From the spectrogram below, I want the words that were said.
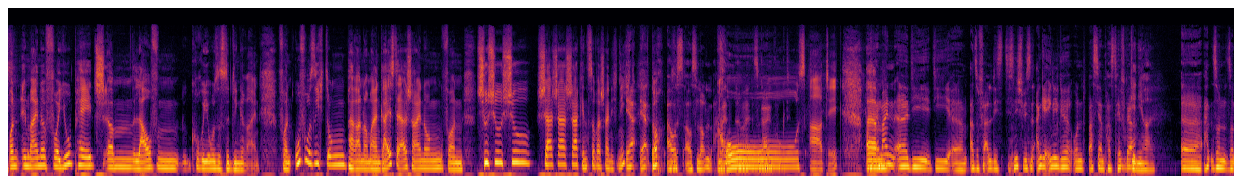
Und in meine For You-Page ähm, laufen kurioseste Dinge rein. Von UFO-Sichtungen, paranormalen Geistererscheinungen, von Shushu Shu, Sha Sha Sha, kennst du wahrscheinlich nicht? Ja, ja, doch, aus, aus LOL. Großartig. Ja, ich Ähm, meine, äh, die, die, ähm, also für alle, die es nicht wissen, Ange Engelke und Bastian Pastewka genial. Äh, hatten so einen so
